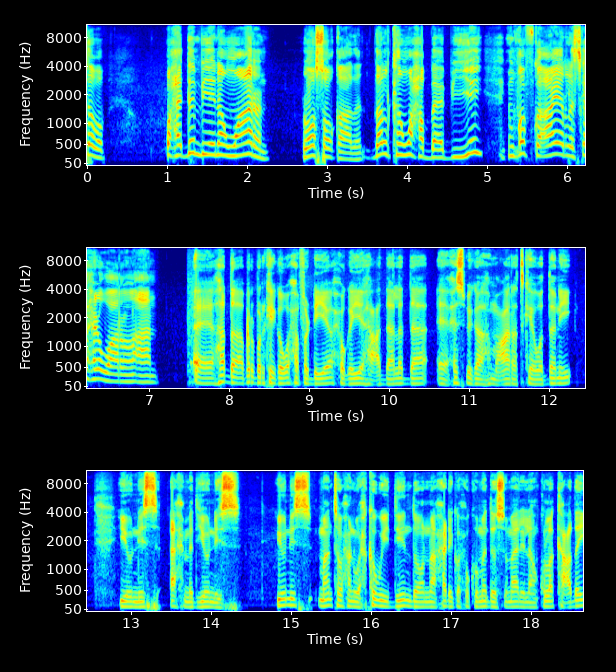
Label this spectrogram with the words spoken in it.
sabab waxaa dembiya inaan waaran loo soo qaadan. Dalkan waxa baabiiyey in qofka aayar la iska xidho waaran la'aan. Hadda barbarkayga waxaa fadhiya xogayaha cadaaladda ee xisbiga ah mucaaradka ee waddani yunis axmed yunis. Yunis maanta waxaan wax ka weydiin doonaa xadhigga xukuumadda somalilan kula kacday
